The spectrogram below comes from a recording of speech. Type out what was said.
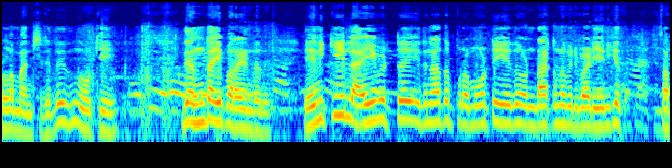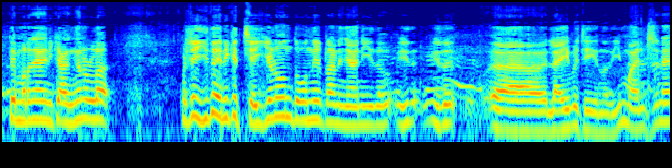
ഉള്ള മനുഷ്യർ ഇത് ഇത് നോക്കി. ഇതെന്തായി പറയേണ്ടത്? എനിക്ക് ഈ ലൈവ് ഇട്ട് ഇതിനകത്ത് പ്രൊമോട്ട് ചെയ്ത് ഉണ്ടാക്കുന്ന പരിപാടി എനിക്ക് സത്യം പറഞ്ഞാൽ എനിക്ക് അങ്ങനെയുള്ള പക്ഷെ ഇത് എനിക്ക് ചെയ്യണമെന്ന് തോന്നിയിട്ടാണ് ഞാൻ ഇത് ഇത് ഇത് ലൈവ് ചെയ്യുന്നത്. ഈ മനുഷ്യനെ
